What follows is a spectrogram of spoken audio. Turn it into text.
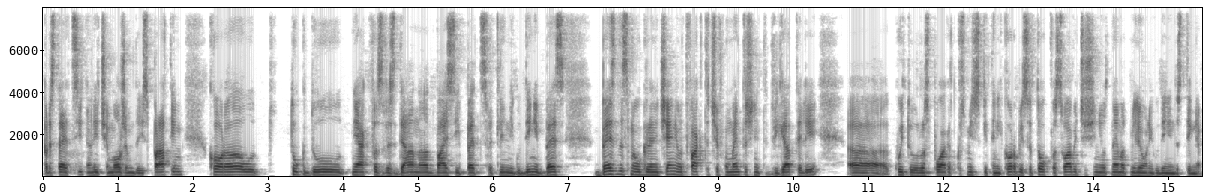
Представете си, нали, че можем да изпратим хора от тук до някаква звезда на 25 светлинни години, без, без да сме ограничени от факта, че в моменташните двигатели, а, които разполагат космическите ни кораби, са толкова слаби, че ще ни отнемат милиони години да стигнем.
